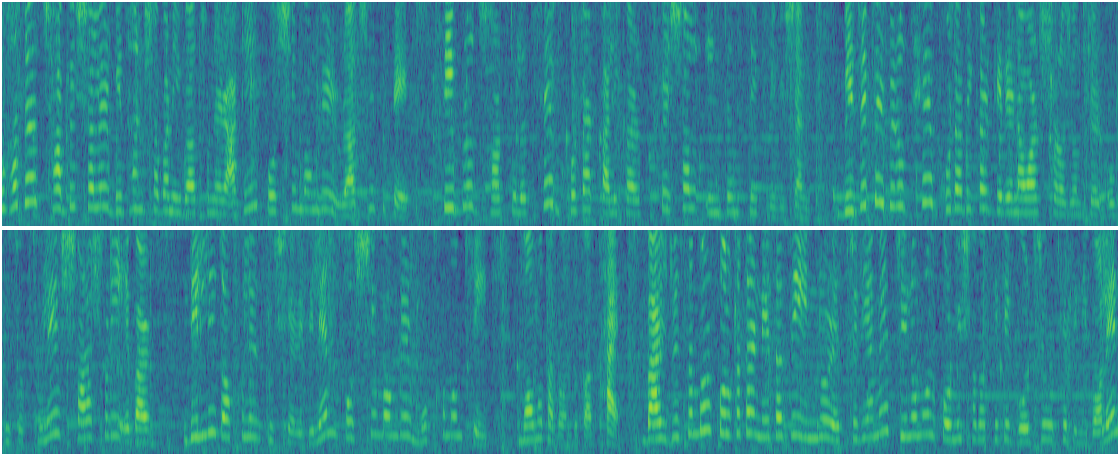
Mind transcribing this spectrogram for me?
দু হাজার ছাব্বিশ সালের বিধানসভা নির্বাচনের আগে পশ্চিমবঙ্গের রাজনীতিতে তীব্র ঝড় তুলেছে ভোটার তালিকার স্পেশাল ইন্টেন্সিভ রিভিশন। বিজেপির বিরুদ্ধে ভোটাধিকার কেড়ে নেওয়ার ষড়যন্ত্রের অভিযোগ তুলে সরাসরি এবার দিল্লি দখলের হুঁশিয়ারি দিলেন পশ্চিমবঙ্গের মুখ্যমন্ত্রী মমতা বন্দ্যোপাধ্যায়। বাইশ ডিসেম্বর কলকাতার নেতাজি ইন্ডোর স্টেডিয়ামে তৃণমূল কর্মী সভা থেকে গর্জে উঠে তিনি বলেন,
